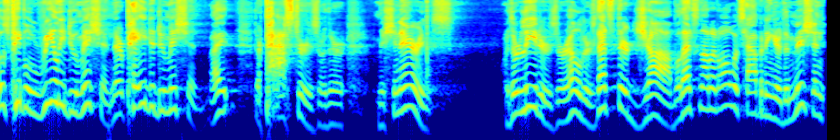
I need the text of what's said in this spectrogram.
Those people really do mission, they're paid to do mission, right? They're pastors or they're missionaries or they're leaders or elders. That's their job. Well, that's not at all what's happening here. The mission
